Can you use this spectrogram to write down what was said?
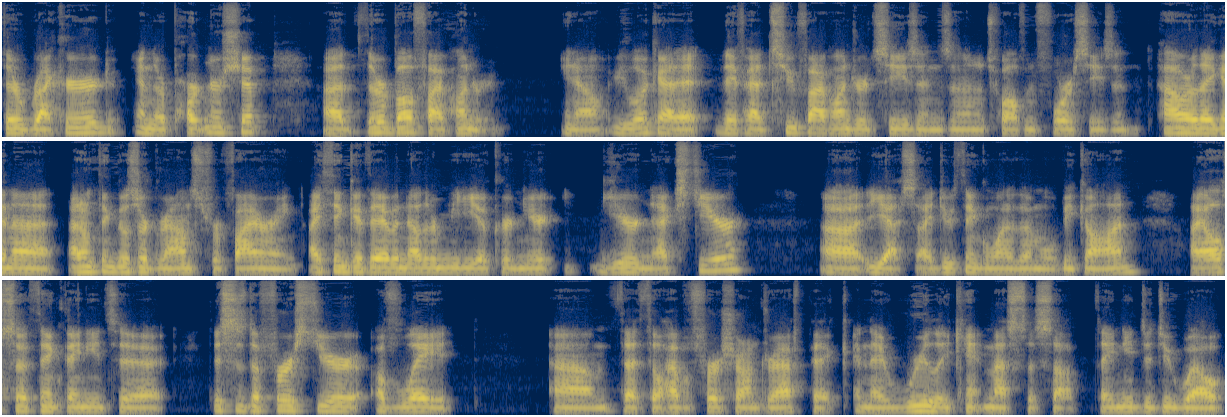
their record and their partnership, uh, they're above 500 you know, you look at it, they've had two 500 seasons and then a 12 and 4 season. How are they going to? I don't think those are grounds for firing. I think if they have another mediocre near, year next year, uh, yes, I do think one of them will be gone. I also think they need to. This is the first year of late um, that they'll have a first round draft pick, and they really can't mess this up. They need to do well,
